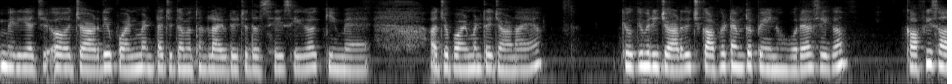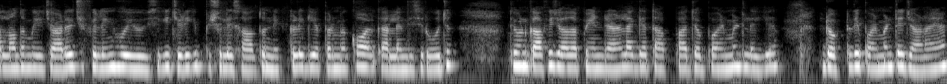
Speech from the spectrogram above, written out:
ਮੇਰੀ ਅੱਜ ਅਹ, ਜਾੜ ਦੀ ਅਪਾਇੰਟਮੈਂਟ ਆ ਜਿੱਦਾਂ ਮੈਂ ਤੁਹਾਨੂੰ ਲਾਈਵ ਦੇ ਵਿੱਚ ਦੱਸਿਆ ਸੀਗਾ ਕਿ ਮੈਂ ਅੱਜ ਅਪਾਇੰਟਮੈਂਟ ਤੇ ਜਾਣਾ ਆ। ਕਿਉਂਕਿ ਮੇਰੀ ਜਾੜ ਦੇ ਵਿੱਚ ਕਾਫੀ ਟਾਈਮ ਤੋਂ ਪੇਨ ਹੋ ਰਿਹਾ ਸੀਗਾ। ਕਾਫੀ ਸਾਲਾਂ ਤੋਂ ਮੇਰੀ ਜਾੜ ਵਿੱਚ ਫਿਲਿੰਗ ਹੋਈ ਹੋਈ ਸੀਗੀ ਜਿਹੜੀ ਕਿ ਪਿਛਲੇ ਸਾਲ ਤੋਂ ਨਿਕਲ ਗਈ ਹੈ, ਪਰ ਮੈਂ ਕਾਲ ਕਰ ਲੈਂਦੀ ਸੀ ਰੋਜ਼। ਤੇ ਹੁਣ ਕਾਫੀ ਜ਼ਿਆਦਾ ਪੇਨ ਰਹਿਣ ਲੱਗ ਗਿਆ ਤਾਂ ਆਪਾਂ ਅੱਜ ਅਪਾਇੰਟਮੈਂਟ ਲਈਏ ਡਾਕਟਰ ਦੀ ਅਪਾਇੰਟਮੈਂਟ ਤੇ ਜਾਣਾ ਆ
